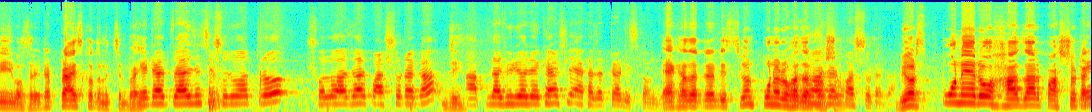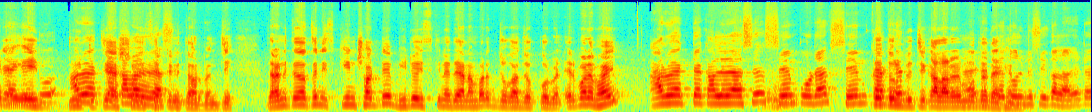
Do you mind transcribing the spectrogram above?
বিশ বছর এটা প্রাইস কত নিচ্ছেন ভাই? এটার প্রাইস হচ্ছে শুধুমাত্র ষোলো হাজার পাঁচশো টাকা। আপনার ভিডিও দেখে আসলে এক হাজার টাকা ডিসকাউন্ট এক হাজার টাকা ডিসকাউন্ট পনেরো হাজার পাঁচশো। টাকা। ভিউয়ার্স পনেরো হাজার পাঁচশো টাকায় এই কিন্তু আরও দুইটি একটা চেয়ার সহ colour-এর সেটটি নিতে পারবেন। জি যারা নিতে যাচ্ছেন স্ক্রিনশট দিয়ে ভিডিও স্ক্রিনে দেওয়া নাম্বারে যোগাযোগ করবেন। এরপরে ভাই আরও একটা কালার আছে সেম প্রোডাক্ট সেম তেঁতুল বিচি কালারের মধ্যে দেখেন। তেঁতুল বিচি কালার এটা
